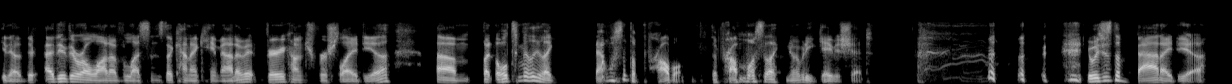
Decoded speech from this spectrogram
you know there, i think there were a lot of lessons that kind of came out of it very controversial idea um, but ultimately like that wasn't the problem. The problem was that, like nobody gave a shit. It was just a bad idea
